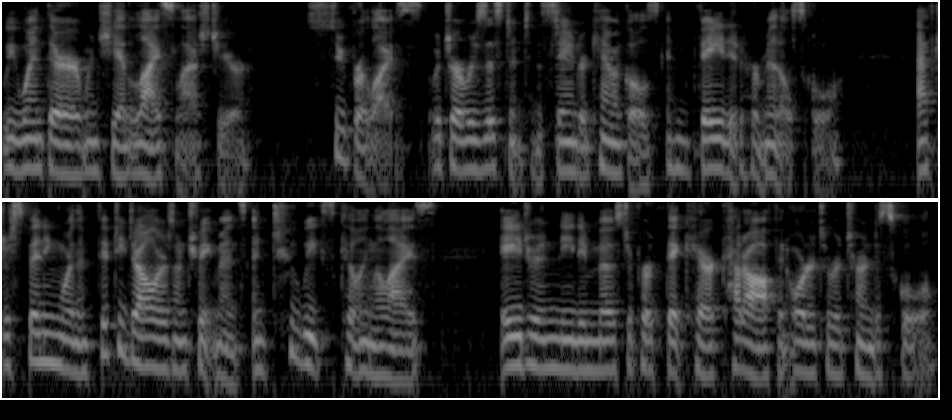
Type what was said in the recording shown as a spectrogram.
We went there when she had lice last year. Super lice, which are resistant to the standard chemicals, invaded her middle school. After spending more than $50 on treatments and two weeks killing the lice, Adrian needed most of her thick hair cut off in order to return to school.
